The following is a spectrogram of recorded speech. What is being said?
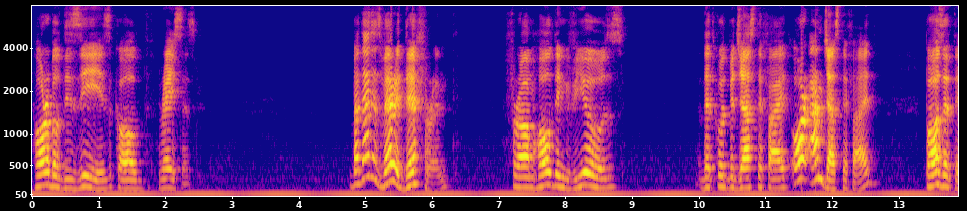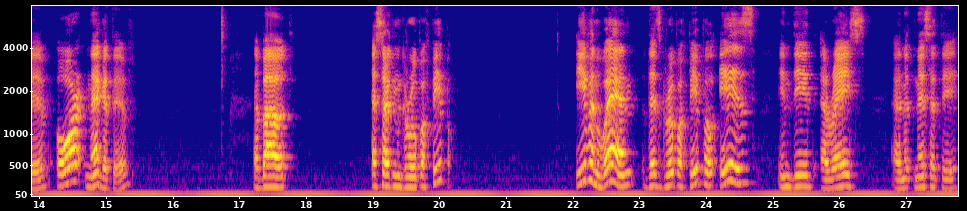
horrible disease called racism. But that is very different from holding views that could be justified or unjustified, positive or negative, about a certain group of people. Even when this group of people is indeed a race, an ethnicity,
